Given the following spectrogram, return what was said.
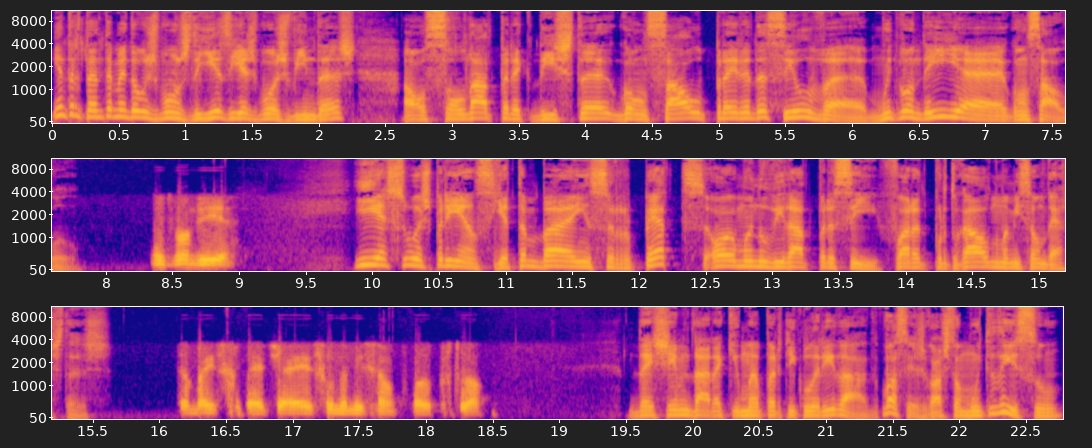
Entretanto, também dou os bons dias e as boas-vindas ao soldado paraquedista Gonçalo Pereira da Silva. Muito bom dia, Gonçalo. Muito bom dia. E a sua experiência também se repete ou é uma novidade para si, fora de Portugal, numa missão destas? Também se repete, já é a segunda missão fora de Portugal. Deixem-me dar aqui uma particularidade. Vocês gostam muito disso.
